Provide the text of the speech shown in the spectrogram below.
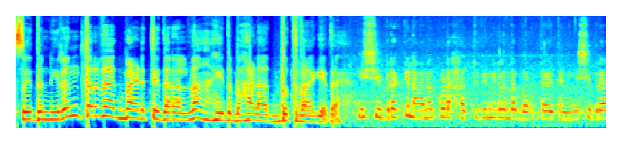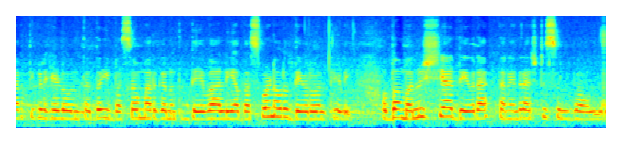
ಸೊ ಇದು ನಿರಂತರವಾಗಿ ಮಾಡ್ತಿದಾರಲ್ವಾ? ಇದು ಬಹಳ ಅದ್ಭುತವಾಗಿದೆ. ಈ ಶಿಬಿರಕ್ಕೆ ನಾನು ಕೂಡ ಹತ್ತು ದಿನಗಳಿಂದ ಬರ್ತಾ ಇದ್ದೀನಿ. ಈ ಶಿಬಿರಾರ್ಥಿಗಳು ಹೇಳುವಂಥದ್ದು ಈ ಬಸವ ಮಾರ್ಗ ಅನ್ನೋದು ದೇವಾಲಯ ಬಸವಣ್ಣವರು ದೇವರು ಅಂತೇಳಿ ಒಬ್ಬ ಮನುಷ್ಯ ದೇವರಾಗ್ತಾನೆ ಅಂದರೆ ಅಷ್ಟು ಸುಲಭ ಅಲ್ಲ.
